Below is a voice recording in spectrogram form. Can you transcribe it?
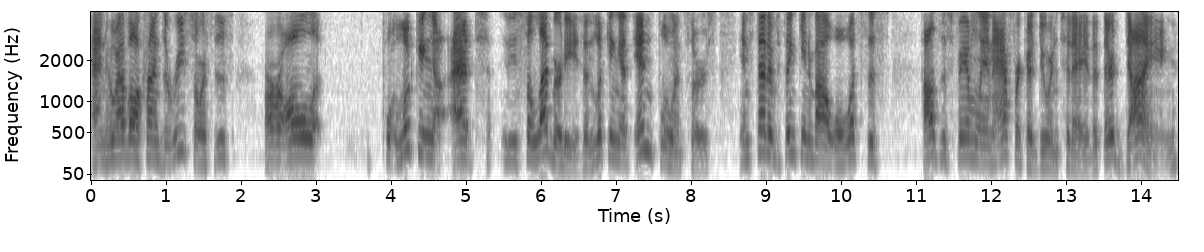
and who have all kinds of resources are all looking at these celebrities and looking at influencers instead of thinking about, well, what's this, how's this family in Africa doing today? That they're dying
